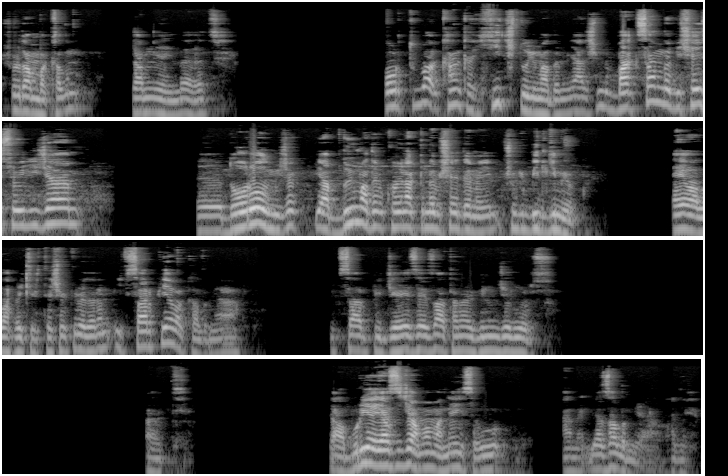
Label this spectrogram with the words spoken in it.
şuradan bakalım. Canlı yayında evet. Portuba kanka hiç duymadım. Yani şimdi baksam da bir şey söyleyeceğim. e, doğru olmayacak. Ya duymadığım coin hakkında bir şey demeyeyim. Çünkü bilgim yok. Eyvallah Bekir. Teşekkür ederim. XRP'ye bakalım ya. XRP, CZ zaten her gün inceliyoruz. Evet. Ya buraya yazacağım ama neyse o yani yazalım ya hadi.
